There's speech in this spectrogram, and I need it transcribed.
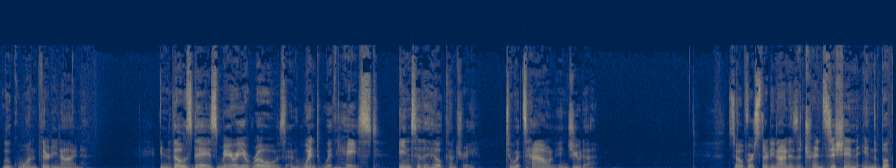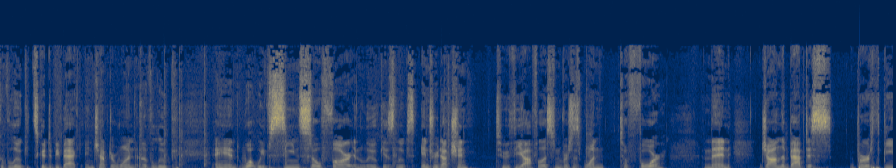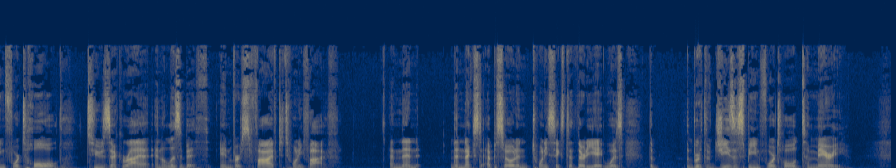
Luke 139 In those days Mary arose and went with haste into the hill country to a town in Judah. So verse 39 is a transition in the book of Luke. It's good to be back in chapter 1 of Luke. And what we've seen so far in Luke is Luke's introduction to Theophilus in verses 1 to 4, and then John the Baptist's birth being foretold to Zechariah and Elizabeth in verse 5 to 25. And then the next episode in 26 to 38 was the, the birth of Jesus being foretold to Mary.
